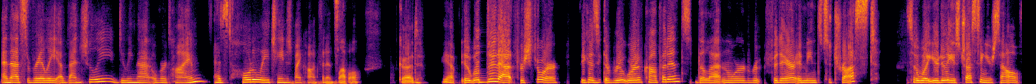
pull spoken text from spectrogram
And that's really eventually doing that over time has totally changed my confidence level. Good. Yeah, it will do that for sure. Because the root word of confidence, the Latin word fidere, it means to trust. So what you're doing is trusting yourself.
